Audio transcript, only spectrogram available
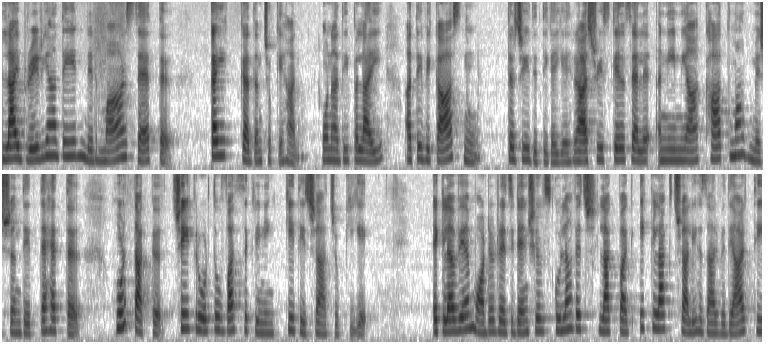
ਲਾਇਬ੍ਰੇਰੀਆਂ ਦੇ ਨਿਰਮਾਣ ਸਹਿਤ ਕਈ ਕਦਮ ਚੁੱਕੇ ਹਨ। ਉਹਨਾਂ ਦੀ ਭਲਾਈ ਅਤੇ ਵਿਕਾਸ ਨੂੰ ਤਰਜੀਹ ਦਿੱਤੀ ਗਈ ਹੈ। ਰਾਸ਼ਟਰੀ ਸਕਿੱਲ ਸੈੱਲ ਅਨੀਮੀਆ ਖਾਤਮਾ ਮਿਸ਼ਨ ਦੇ ਤਹਿਤ ਹੁਣ ਤੱਕ 6 ਕਰੋੜ ਤੋਂ ਵੱਧ ਸਕਰੀਨਿੰਗ ਕੀਤੀ ਜਾ ਚੁੱਕੀ ਹੈ। ਇਕਲਵਯ ਮਾਡਲ ਰੈਜ਼ੀਡੈਂਸ਼ੀਅਲ ਸਕੂਲਾਂ ਵਿੱਚ ਲਗਭਗ 1,40,000 ਵਿਦਿਆਰਥੀ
